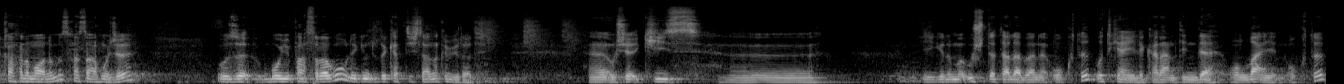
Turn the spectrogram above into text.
قهرمان مو حسن خواجه o'zi bo'yi pastroqu lekin juda katta ishlarni qilib yuradi. Ha, o'sha ikki yuz yigirma uchta talabani o'qitib o'tgan yili karantinda onlayn o'qitib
